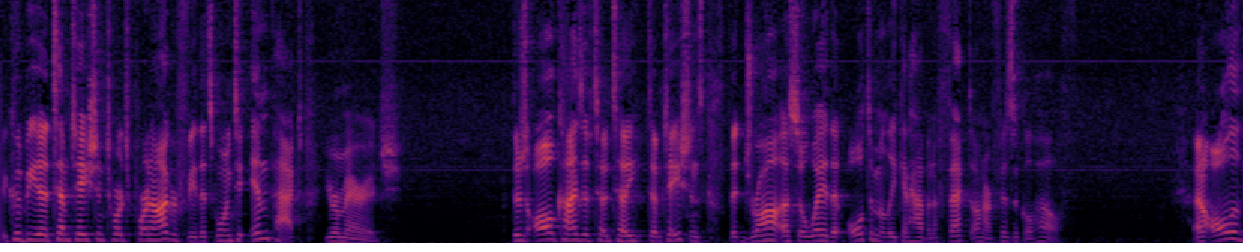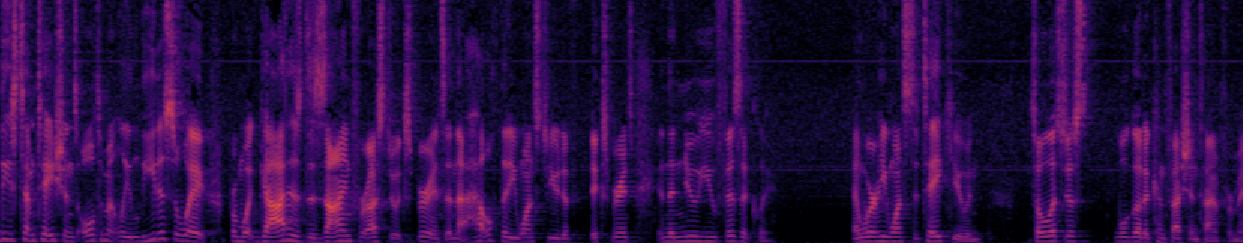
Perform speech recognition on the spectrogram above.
it could be a temptation towards pornography that's going to impact your marriage. There's all kinds of temptations that draw us away that ultimately can have an effect on our physical health. And all of these temptations ultimately lead us away from what God has designed for us to experience and the health that He wants you to experience in the new you physically and where He wants to take you. And so let's just, we'll go to confession time for me.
